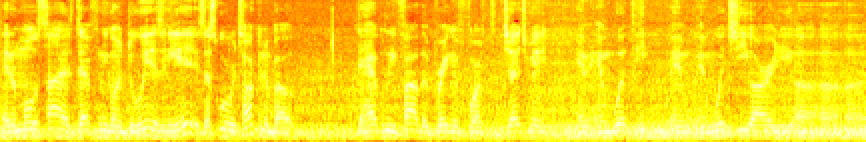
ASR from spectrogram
and the Most High is definitely going to do his, and he is. That's what we're talking about. The Heavenly Father bringing forth the judgment, and, and what he, in, in which he already uh, uh, uh,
